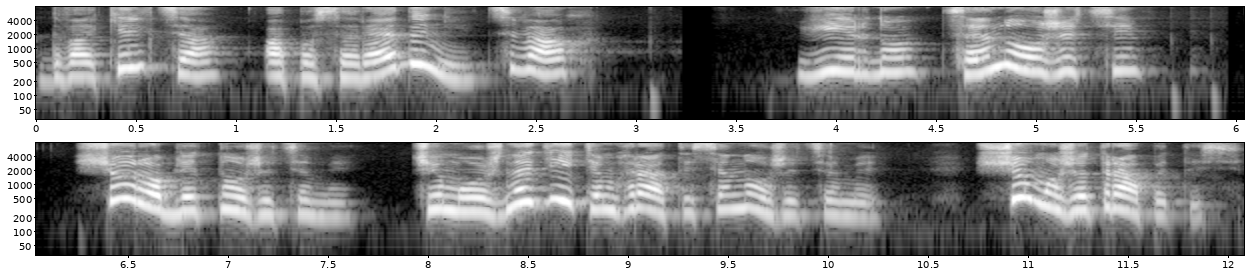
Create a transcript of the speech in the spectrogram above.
два кільця, а посередині цвях. Вірно, це ножиці. Що роблять ножицями? Чи можна дітям гратися ножицями? Що може трапитись?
